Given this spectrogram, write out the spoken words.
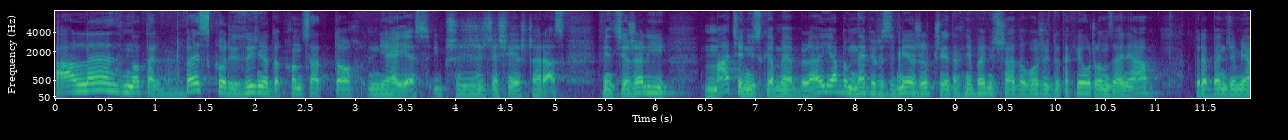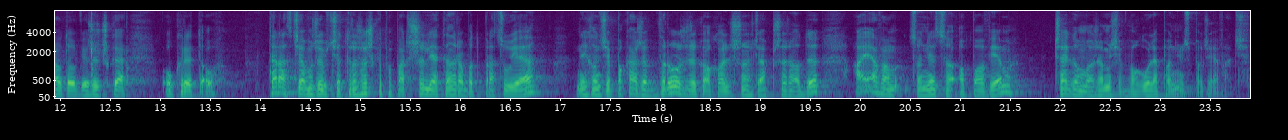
ale no tak bezkolizyjnie do końca to nie jest i przyjrzyjcie się jeszcze raz. Więc jeżeli macie niskie meble, ja bym najpierw zmierzył, czy jednak nie będzie trzeba dołożyć do takiego urządzenia, które będzie miało tą wieżyczkę ukrytą. Teraz chciałbym, żebyście troszeczkę popatrzyli, jak ten robot pracuje. Niech on się pokaże w różnych okolicznościach przyrody, a ja Wam co nieco opowiem, czego możemy się w ogóle po nim spodziewać.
